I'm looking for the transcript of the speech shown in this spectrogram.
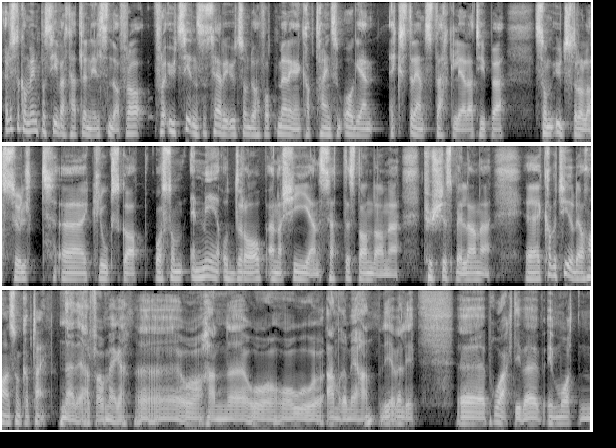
Jeg har lyst til å komme inn på Sivert Hetle Nilsen. da. Fra, fra, utsiden så ser det ut som du har fått med deg en kaptein som òg er en ekstremt sterk ledertype. Som utstråler sult, eh, klokskap, og som er med å dra opp energien, sette standardene, pushe spillerne. Eh, hva betyr det å ha en sånn kaptein? Nei, Det er alfa og omega. Eh, og han eh, og, og andre med han. De er veldig Eh, proaktive i måten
